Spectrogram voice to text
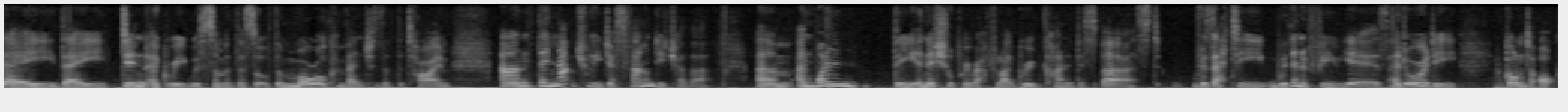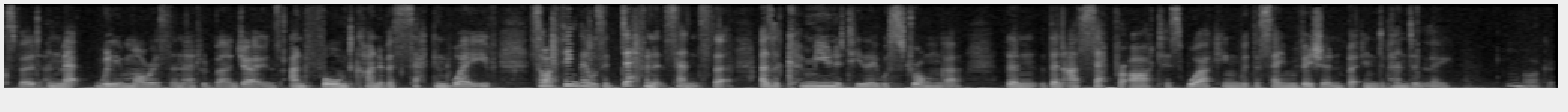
They they didn't agree with some of the sort of the moral conventions of the time, and they naturally just found each other. Um, and when the initial Pre-Raphaelite group kind of dispersed, Rossetti, within a few years, had already gone to Oxford and met William Morris and Edward Burne Jones and formed kind of a second wave. So I think there was a definite sense that as a community they were stronger than, than as separate artists working with the same vision but independently. Okay.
